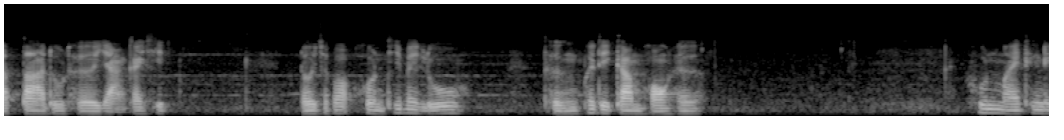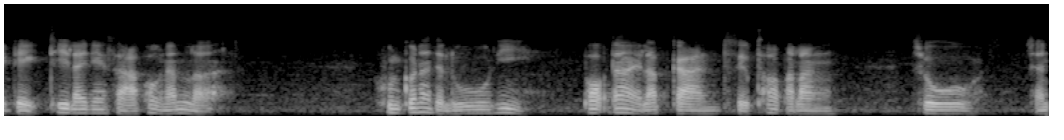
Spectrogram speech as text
จับตาดูเธออย่างใกล้ชิด โดยเฉพาะคนที่ไม่รู้ถึงพฤติกรรมของเธอ คุณหมายถึงเด็กๆ ที่ไร้เดียงสาพวกนั้นเหรอ คุณก็น่าจะรู้นี่ เพราะได้รับการสืบทอดพลังชู ฉัน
